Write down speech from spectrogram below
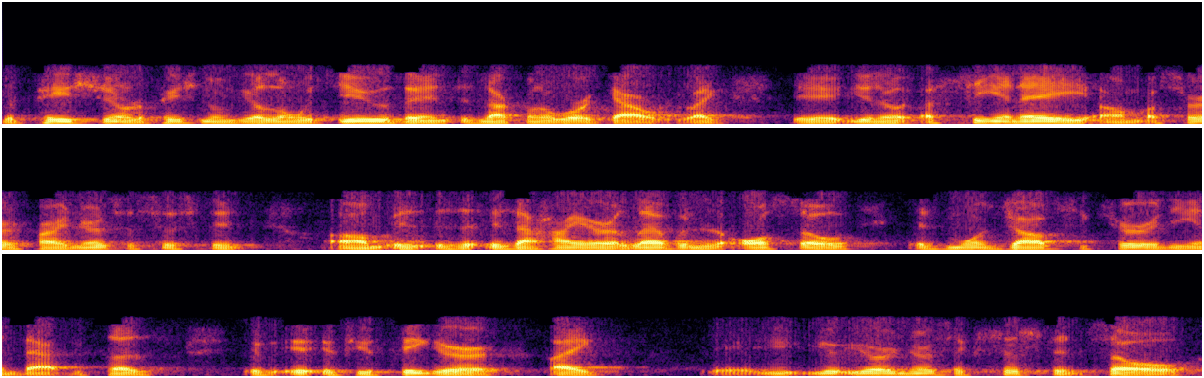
the patient or the patient don't get along with you, then it's not going to work out. Like, you know, a CNA, um, a certified nurse assistant, um, is, is, a, higher level and also is more job security in that because if, if you figure like you, you're a nurse assistant, so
